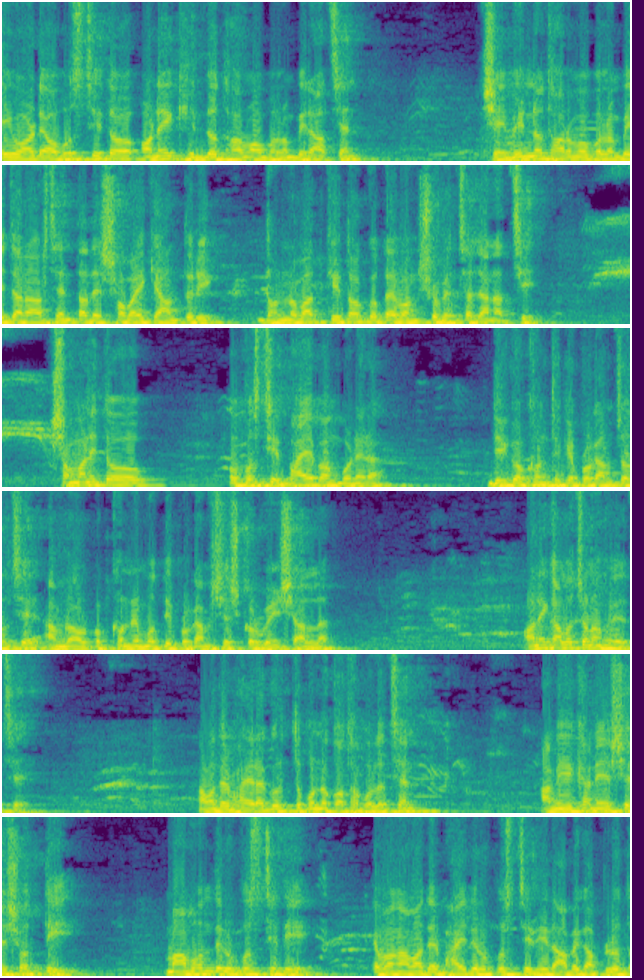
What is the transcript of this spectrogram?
এই ওয়ার্ডে অবস্থিত অনেক হিন্দু ধর্মাবলম্বীরা আছেন। সেই ভিন্ন ধর্মাবলম্বী যারা আছেন, তাদের সবাইকে আন্তরিক ধন্যবাদ, কৃতজ্ঞতা এবং শুভেচ্ছা জানাচ্ছি। সম্মানিত উপস্থিত ভাই এবং বোনেরা, দীর্ঘক্ষণ থেকে প্রোগ্রাম চলছে। আমরা অল্পক্ষণের মধ্যে প্রোগ্রাম শেষ করব ইনশাল্লাহ অনেক আলোচনা হয়েছে। আমাদের ভাইরা গুরুত্বপূর্ণ কথা বলেছেন। আমি এখানে এসে সত্যি মা বোনদের উপস্থিতি এবং আমাদের ভাইদের উপস্থিতির আবেগ আপ্লুত।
